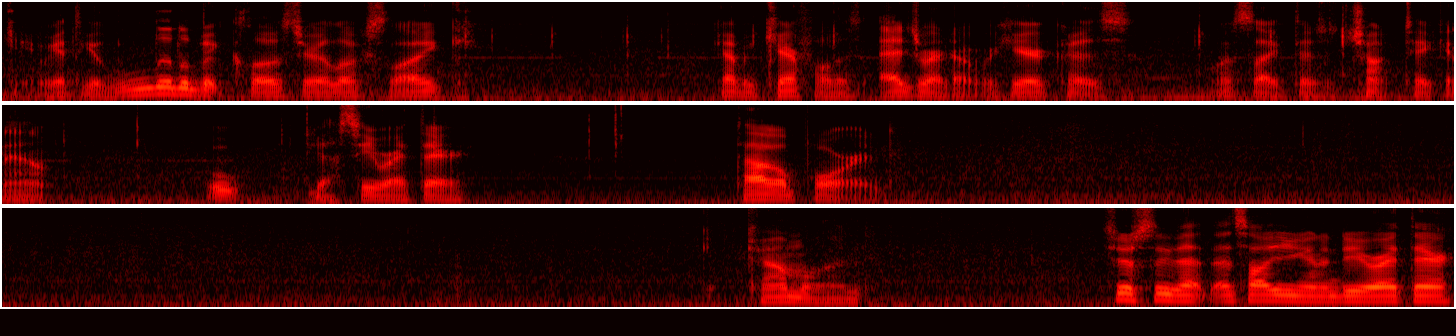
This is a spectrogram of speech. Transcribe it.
Okay, we have to get a little bit closer, it looks like. Gotta be careful of this edge right over here, because looks like there's a chunk taken out. Ooh, yeah, see right there. Toggle port. Come on. Seriously, that that's all you're gonna do right there?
